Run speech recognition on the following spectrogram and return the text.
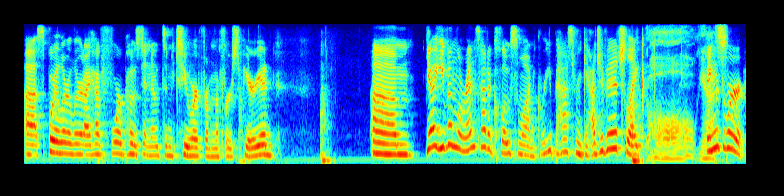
uh, spoiler alert, I have four post it notes and two are from the first period. Um, yeah, even Lorentz had a close one. Great pass from Gadjovich. Like, Oh yes. things were,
